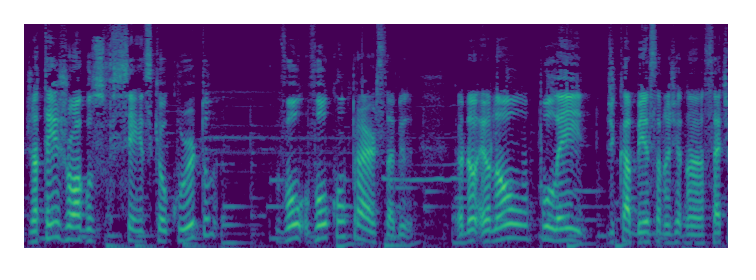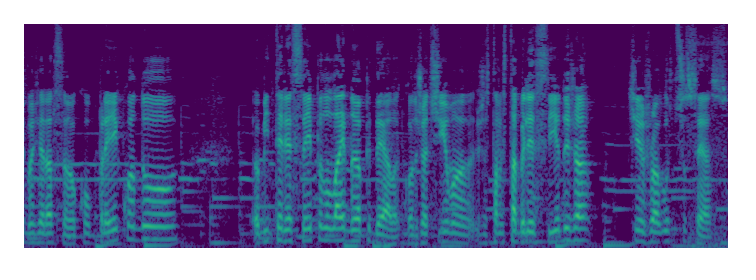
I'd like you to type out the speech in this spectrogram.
já tem jogos suficientes que eu curto, vou, vou comprar, sabe? Eu não, eu não pulei de cabeça na, na sétima geração, eu comprei quando eu me interessei pelo line-up dela, quando já tinha uma, já estava estabelecido e já tinha jogos de sucesso.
